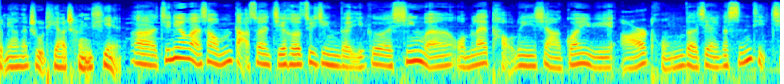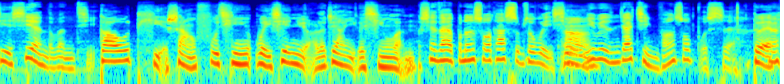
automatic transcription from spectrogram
什么样的主题要呈现？呃，今天晚上我们打算结合最近的一个新闻，我们来讨论一下关于儿童的这样一个身体界限的问题。高铁上父亲猥亵女儿的这样一个新闻，现在还不能说他是不是猥亵，嗯因为人家警方说不是。对，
